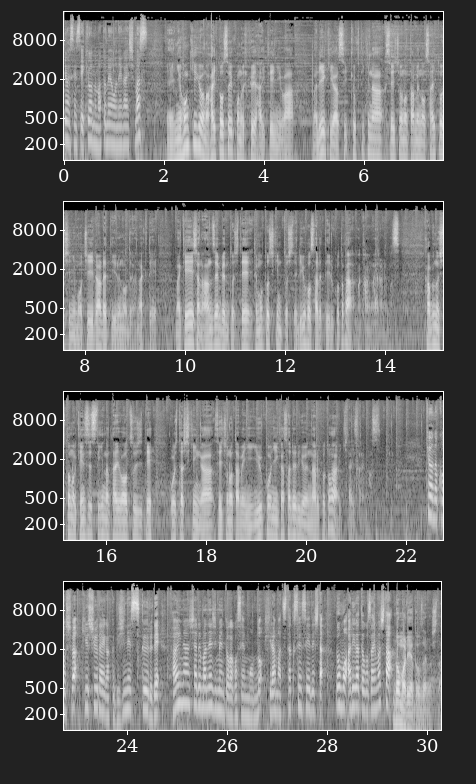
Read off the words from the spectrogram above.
では先生今日のまとめをお願いします、えー、日本企業の配当成功の低い背景にはまあ、利益が積極的な成長のための再投資に用いられているのではなくて、まあ、経営者の安全弁として手元資金として留保されていることがまあ考えられます。株主との建設的な対話を通じてこうした資金が成長のために有効に生かされるようになることが期待されます今日の講師は九州大学ビジネススクールでファイナンシャルマネジメントがご専門の平松卓先生でした。どうもありがとうございました。どうもありがとうございました。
